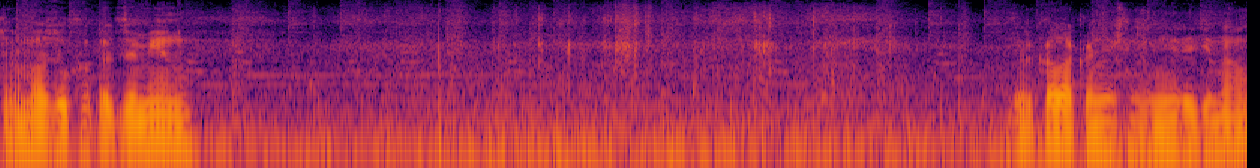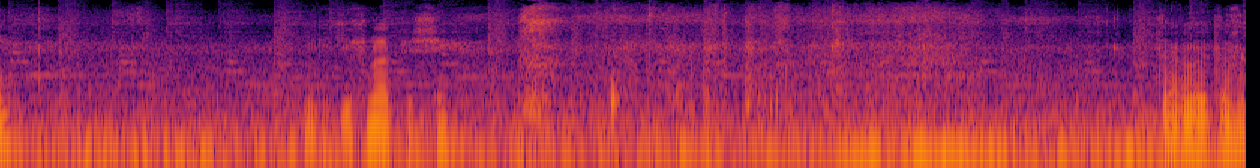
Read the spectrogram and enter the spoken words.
Тормозуха под замену. Зеркала, конечно же, не оригинал. Никаких надписей. Второе то же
